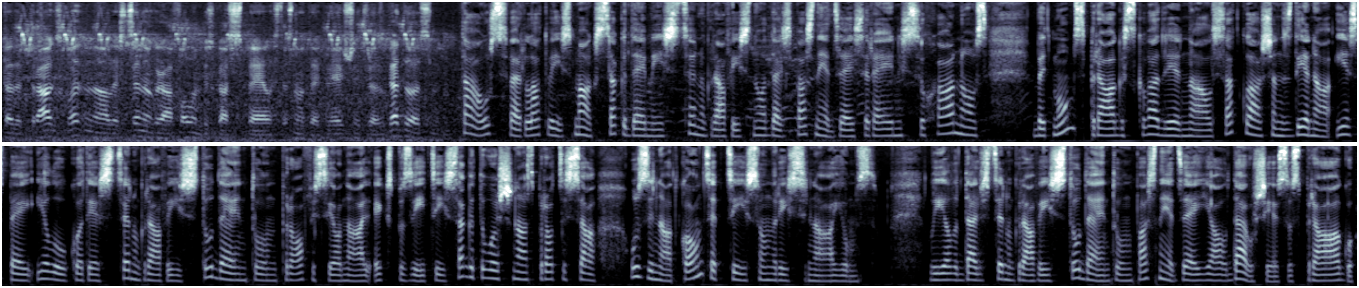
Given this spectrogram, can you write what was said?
Tātad Prāgas kvadrināla ir scenogrāfa Olimpiskās spēles. Tas notiek reizes četros gados. Tā uzsver Latvijas Mākslas akadēmijas scenogrāfijas nodaļas pasniedzējs Rēnis Suhānovs, bet mums Prāgas kvadrinālas atklāšanas dienā iespēja ielūkoties scenogrāfijas studentu un profesionāļu ekspozīcijas sagatavošanās procesā, uzzināt koncepcijas un risinājumus. Liela daļa scenogrāfijas studentu un pasniedzēju jau devušies uz Prāgu,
